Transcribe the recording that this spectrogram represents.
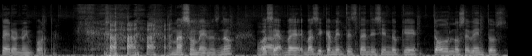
pero no importa. Más o menos, ¿no? O sea, básicamente están diciendo que todos los eventos,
